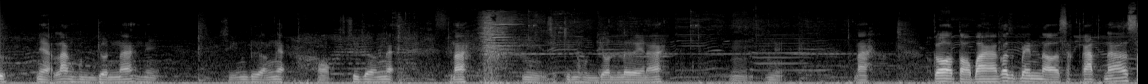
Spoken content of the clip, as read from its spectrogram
อเนี่ยร่างหุ่นยนต์นะนี่สีเหลืองเนี่ยหอกสีเหลืองเนี่ยนะนี่สกินหุ่นยนต์เลยนะอืมนี่นะก็ต่อมาก็จะเป็นสกัดนะ ส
